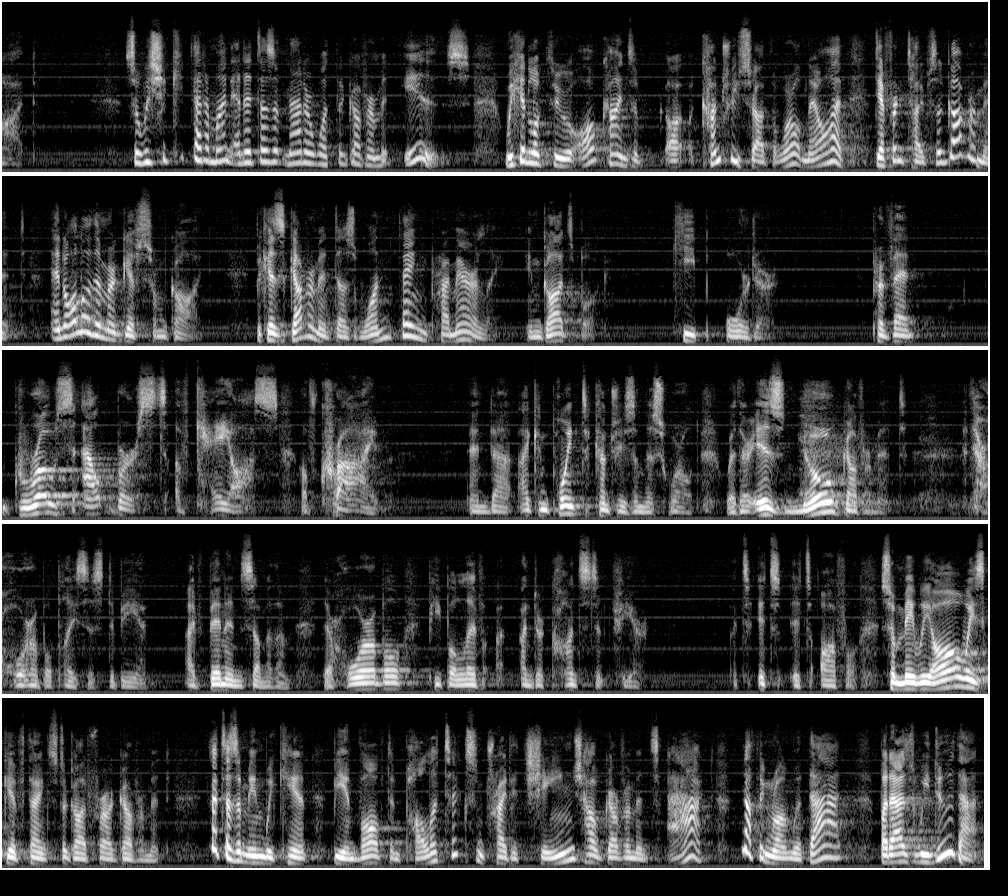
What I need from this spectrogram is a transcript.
So we should keep that in mind, and it doesn't matter what the government is. We can look through all kinds of uh, countries throughout the world, and they all have different types of government, and all of them are gifts from God. Because government does one thing primarily in God's book keep order, prevent gross outbursts of chaos, of crime. And uh, I can point to countries in this world where there is no government. They're horrible places to be in. I've been in some of them. They're horrible. People live under constant fear. It's, it's, it's awful. So may we always give thanks to God for our government. That doesn't mean we can't be involved in politics and try to change how governments act. Nothing wrong with that. But as we do that,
